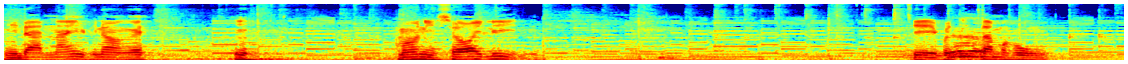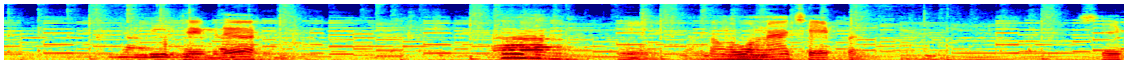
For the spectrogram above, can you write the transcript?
นี่ด้านในพี่น้องเอ้ยนี่หมอนี่ซอยลีนเจ๊เพิ่นจิตตำมะฮุงอย่างดีเพลงมาเด้อนี่ต้องห่วงหน้าเชฟเพิ่นเชฟ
